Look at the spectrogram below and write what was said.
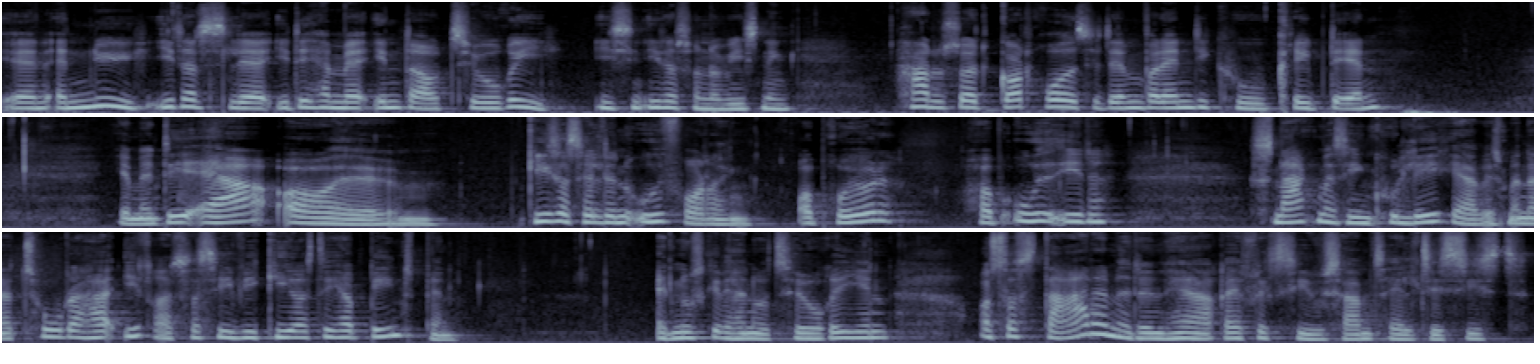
en, en ny idrætslærer i det her med at inddrage teori i sin idrætsundervisning, har du så et godt råd til dem, hvordan de kunne gribe det an? Jamen det er at øh, give sig selv den udfordring og prøve det. Hop ud i det. Snak med sine kollegaer. Hvis man er to, der har idræt, så siger vi, giver os det her benspænd. At nu skal vi have noget teori ind. Og så starte med den her refleksive samtale til sidst.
